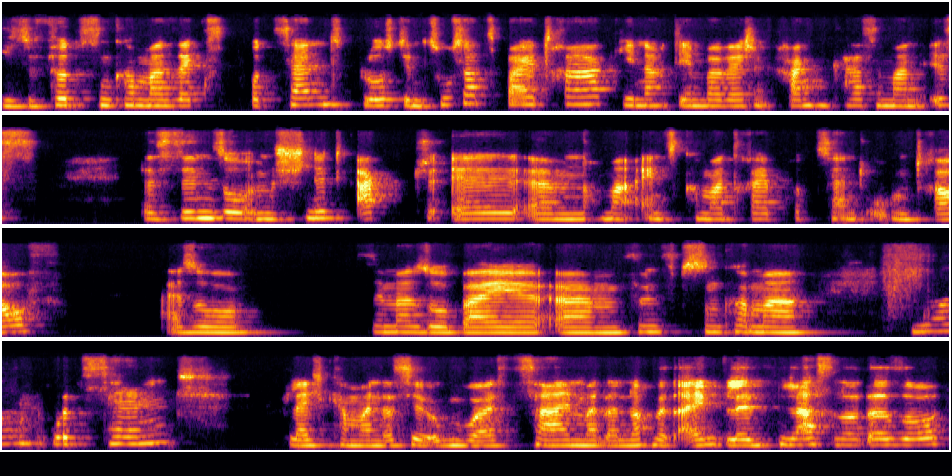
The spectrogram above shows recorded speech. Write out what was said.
diese 14,6 Prozent plus den Zusatzbeitrag, je nachdem, bei welcher Krankenkasse man ist. Das sind so im Schnitt aktuell ähm, nochmal 1,3 Prozent obendrauf. Also sind wir so bei ähm, 15,9 Prozent. Vielleicht kann man das hier irgendwo als Zahlen mal dann noch mit einblenden lassen oder so.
